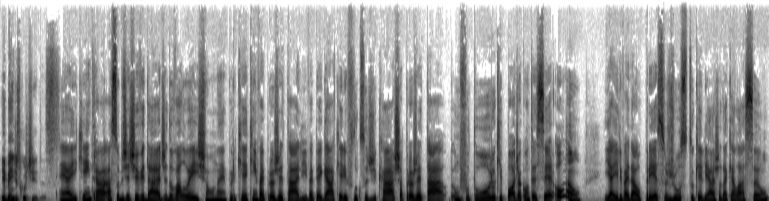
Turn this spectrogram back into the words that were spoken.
e bem discutidas. É aí que entra a subjetividade do valuation, né? Porque quem vai projetar ali vai pegar aquele fluxo de caixa, projetar um futuro que pode acontecer ou não. E aí ele vai dar o preço justo que ele acha daquela ação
